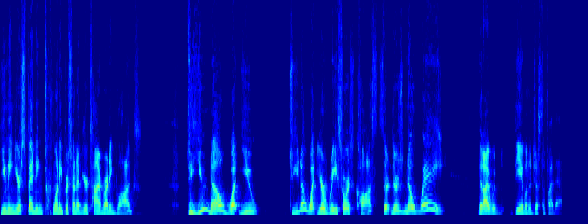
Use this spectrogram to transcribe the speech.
you mean you're spending 20% of your time writing blogs? Do you know what you do you know what your resource costs? There, there's no way that I would be able to justify that.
